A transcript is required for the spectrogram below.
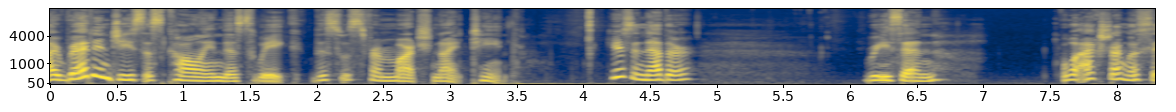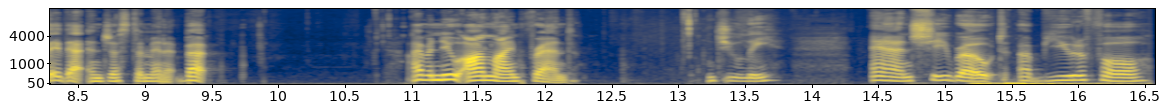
I read in Jesus Calling this week, this was from March 19th. Here's another reason. Well, actually, I'm going to say that in just a minute, but I have a new online friend, Julie, and she wrote a beautiful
